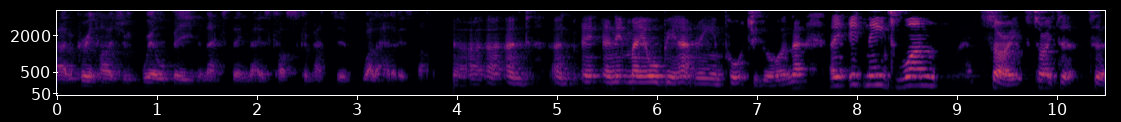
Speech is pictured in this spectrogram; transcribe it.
Um, green hydrogen will be the next thing that is cost competitive, well ahead of its time. Uh, and and and it may all be happening in Portugal, and that it needs one. Sorry, sorry to, to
